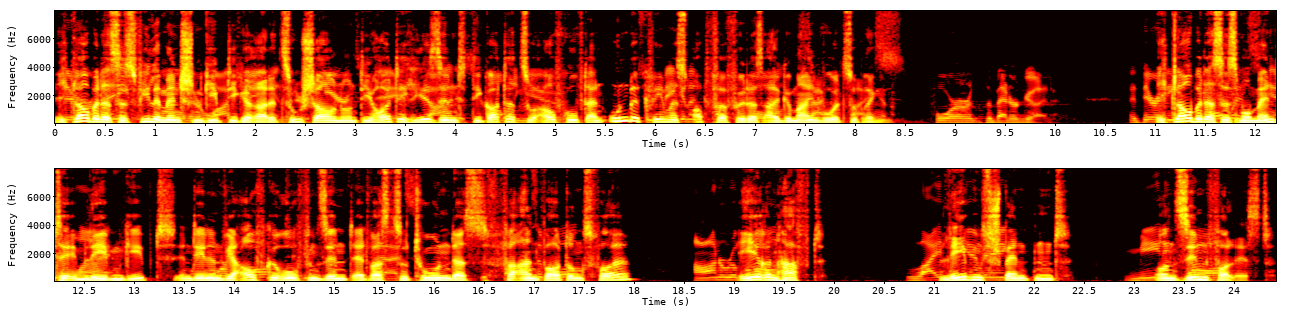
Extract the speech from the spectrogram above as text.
Ich glaube, dass es viele Menschen gibt, die gerade zuschauen und die heute hier sind, die Gott dazu aufruft, ein unbequemes Opfer für das Allgemeinwohl zu bringen. Ich glaube, dass es Momente im Leben gibt, in denen wir aufgerufen sind, etwas zu tun, das verantwortungsvoll, ehrenhaft, lebensspendend und sinnvoll ist,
